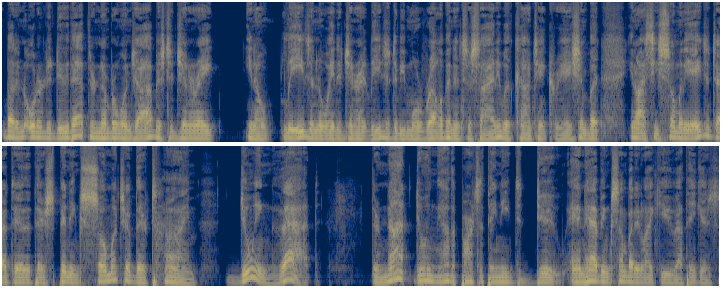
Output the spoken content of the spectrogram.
but in order to do that their number one job is to generate you know, leads. And the way to generate leads is to be more relevant in society with content creation. But, you know, I see so many agents out there that they're spending so much of their time doing that they're not doing the other parts that they need to do. And having somebody like you, I think, is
